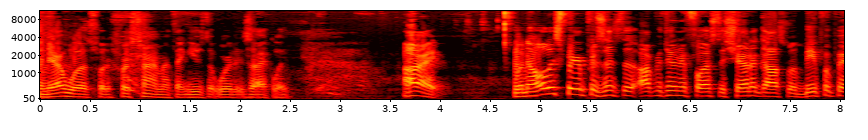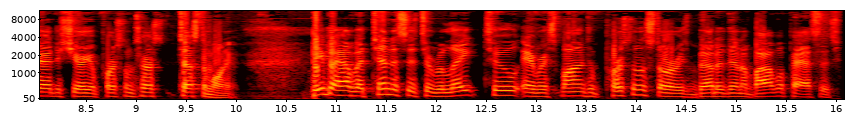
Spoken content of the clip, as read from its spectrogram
And there I was for the first time, I think, used the word exactly. All right. When the Holy Spirit presents the opportunity for us to share the gospel, be prepared to share your personal tes- testimony. People have a tendency to relate to and respond to personal stories better than a Bible passage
